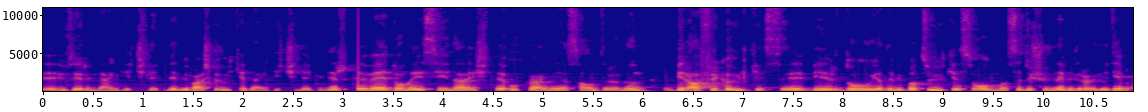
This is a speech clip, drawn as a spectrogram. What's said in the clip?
e, üzerinden geçilebilir, bir başka ülkeden geçilebilir e, ve dolayısıyla işte Ukrayna'ya saldıranın bir Afrika ülkesi, bir Doğu ya da bir Batı ülkesi olması düşünülebilir öyle değil mi?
